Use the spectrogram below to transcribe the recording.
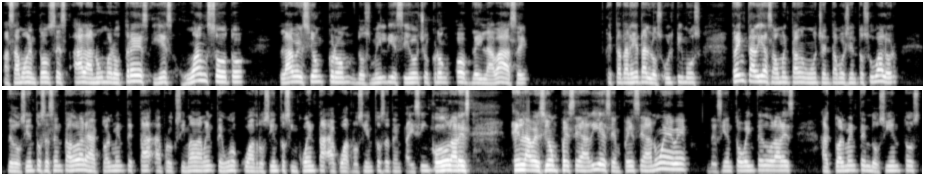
Pasamos entonces a la número 3 y es Juan Soto, la versión Chrome 2018 Chrome Update, la base. Esta tarjeta en los últimos 30 días ha aumentado un 80% su valor de 260 dólares. Actualmente está aproximadamente unos 450 a 475 dólares en la versión PCA 10, en PCA 9 de 120 dólares, actualmente en 200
